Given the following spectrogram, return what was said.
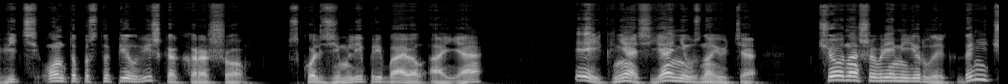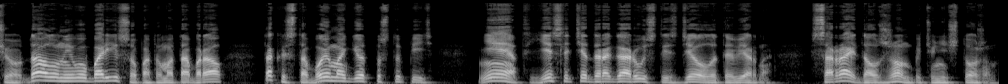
Ведь он-то поступил, видишь, как хорошо, сколь земли прибавил, а я...» «Эй, князь, я не узнаю тебя. Чё наше время ярлык? Да ничего, дал он его Борису, потом отобрал» так и с тобой могет поступить. Нет, если тебе дорога Русь, ты сделал это верно. Сарай должен быть уничтожен.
